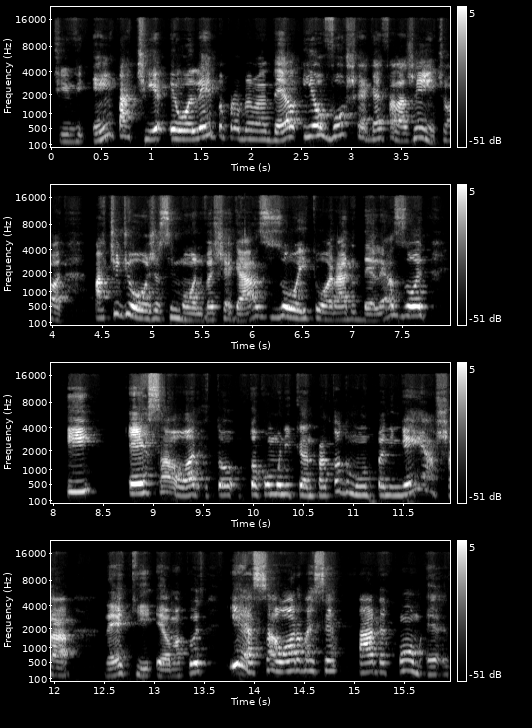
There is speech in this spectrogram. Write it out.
tive empatia, eu olhei para o problema dela e eu vou chegar e falar, gente, olha, a partir de hoje a Simone vai chegar às oito, o horário dela é às oito, e essa hora, estou comunicando para todo mundo, para ninguém achar né? Que é uma coisa, e essa hora vai ser paga como? É,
